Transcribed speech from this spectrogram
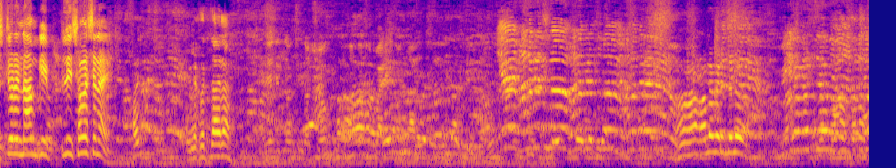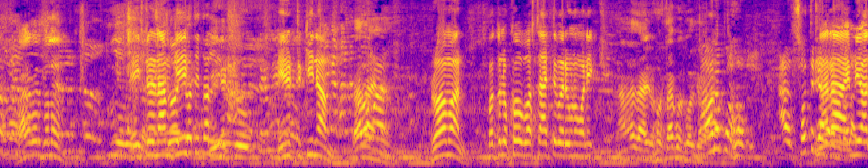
স্টোরের নাম কি? প্লিজ সমস্যা নাই। করতে হয় না। এই স্টোরের নাম কি? ইউনিট কি নাম? রহমান। কত লক্ষ বস্তা আসতে পারে অনুমানিক? আমরা যাই হোস্তা কই বলছো? না না এমনি আর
